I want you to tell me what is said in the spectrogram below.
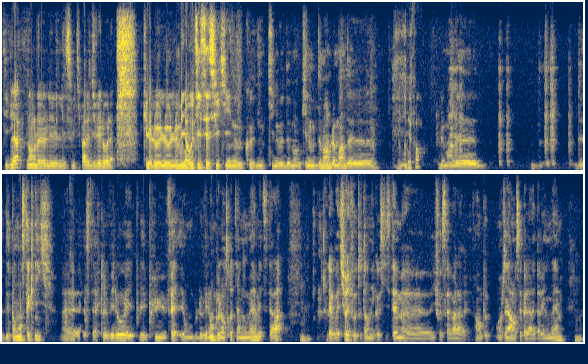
Stigler Non, le, celui qui parlait du vélo, là. Que le, meilleur outil, c'est celui qui nous, qui, nous demande, qui nous demande le moins de. Le moins d'effort Le moins de, de, dépendance technique. Euh, c'est-à-dire que le vélo est, plus. Fait, le vélo, on peut l'entretenir nous-mêmes, etc. Mhm. La voiture, il faut tout un écosystème. Euh, il faut savoir la. Enfin, on peut, en général, on ne sait pas la réparer nous-mêmes. Mhm.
